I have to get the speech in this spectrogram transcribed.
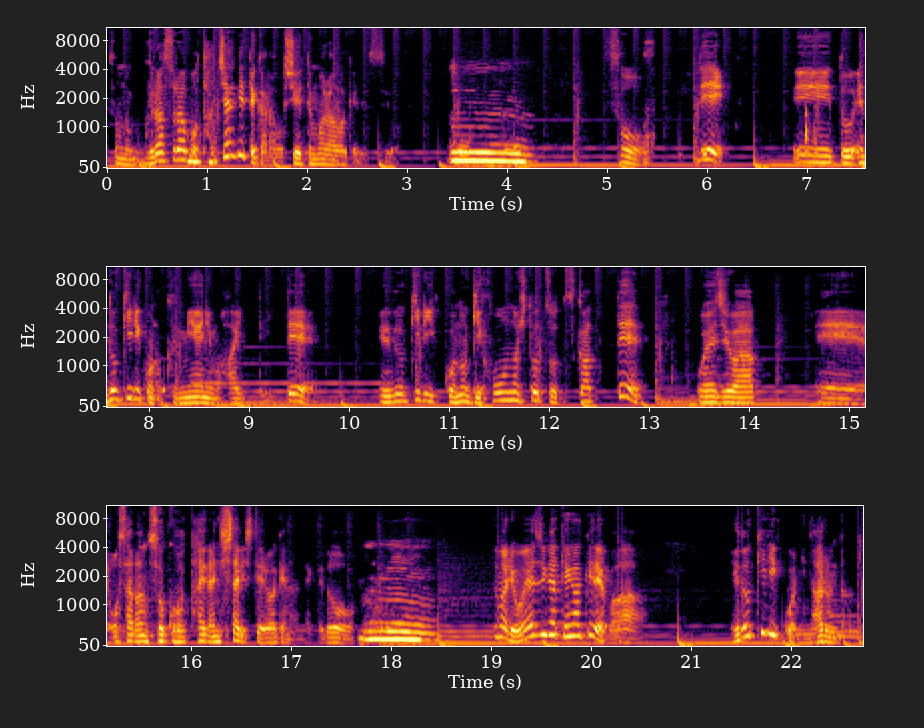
そのグラスラボを立ち上げてから教えてもらうわけですよ。うん。そう。で、えー、と江戸切子の組合にも入っていて江戸切子の技法の一つを使って親父は、えーお皿の底を平らにしたりしてるわけなんだけどうんつまり親父が手がければ江戸切子になるんだと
